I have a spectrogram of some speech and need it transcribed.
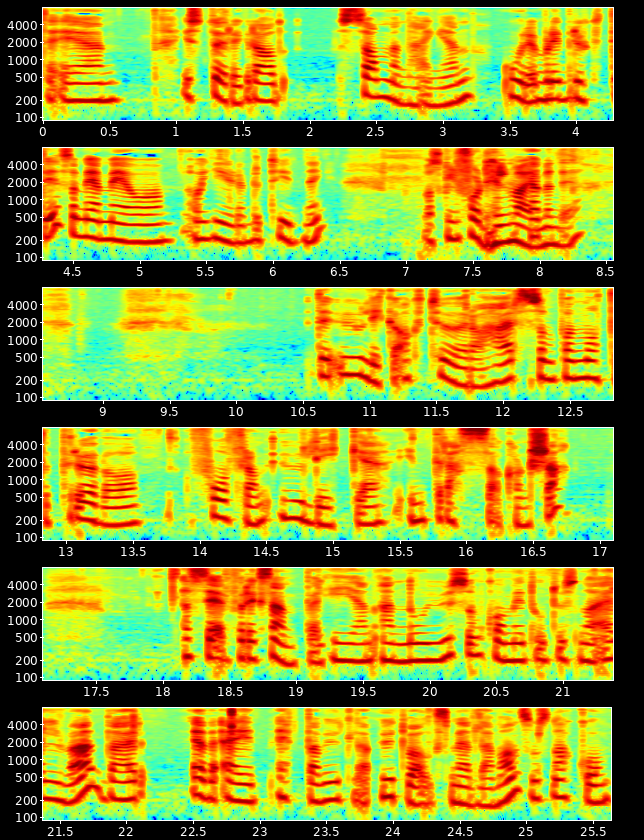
Det er i større grad sammenhengen ordet blir brukt i, som er med og, og gir det betydning. Hva skulle fordelen være med det? Det er ulike aktører her som på en måte prøver å få fram ulike interesser, kanskje. Jeg ser f.eks. i en NOU som kom i 2011. Der er det et av utvalgsmedlemmene som snakker om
